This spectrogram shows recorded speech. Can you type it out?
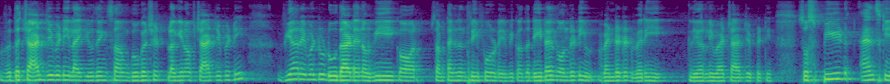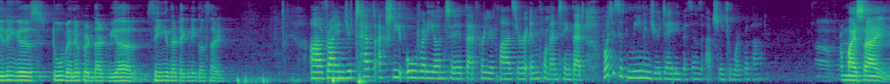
with the Chat GPT, like using some Google Sheet plugin of Chat GPT, we are able to do that in a week or sometimes in three, four days because the data is already validated very clearly by ChatGPT. So speed and scaling is two benefit that we are seeing in the technical side. Uh, Ryan, you tapped actually already onto it that for your clients you're implementing that. What does it mean in your daily business actually to work with that? From my side,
